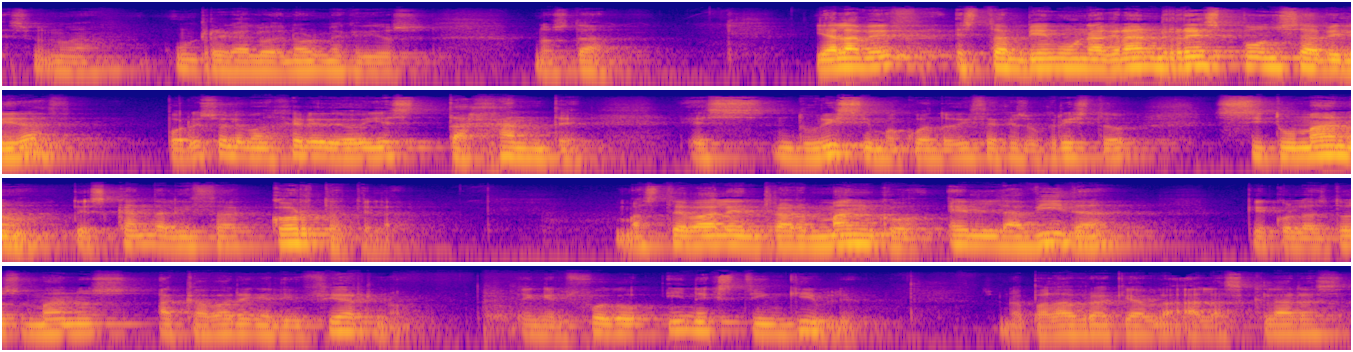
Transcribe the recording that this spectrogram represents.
es un regalo enorme que Dios nos da. Y a la vez es también una gran responsabilidad. Por eso el Evangelio de hoy es tajante, es durísimo cuando dice Jesucristo, si tu mano te escandaliza, córtatela más te vale entrar manco en la vida que con las dos manos acabar en el infierno, en el fuego inextinguible. Es una palabra que habla a las claras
